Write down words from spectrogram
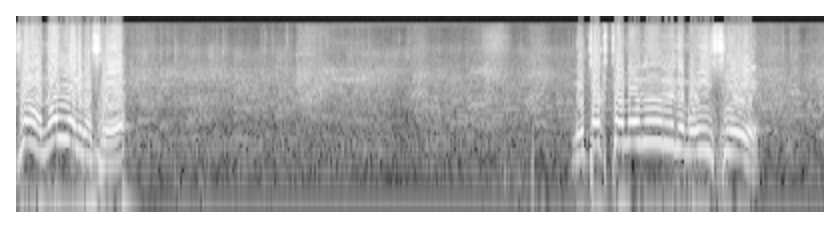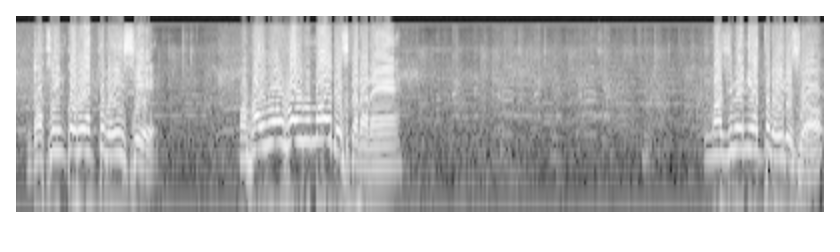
じゃあ何やります？めちゃくちゃのルールでもいいしガチンコでやってもいいし、まあ、5on5 前ですからね。真面目にやってもいいですよ。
